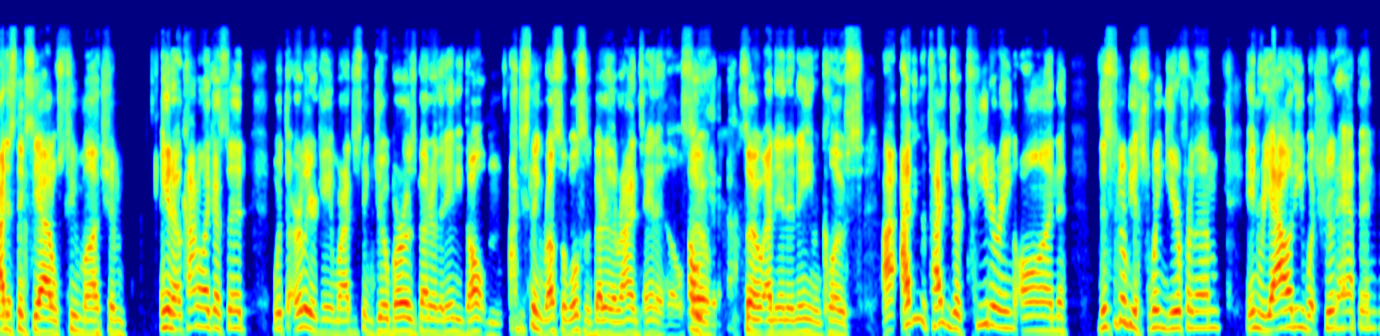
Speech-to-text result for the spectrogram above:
I just think Seattle's too much. And, you know, kind of like I said with the earlier game where I just think Joe Burrow is better than Andy Dalton, I just think Russell Wilson's better than Ryan Tannehill. Oh, so, oh, yeah. so and, and it ain't even close. I, I think the Titans are teetering on this is going to be a swing year for them. In reality, what should happen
